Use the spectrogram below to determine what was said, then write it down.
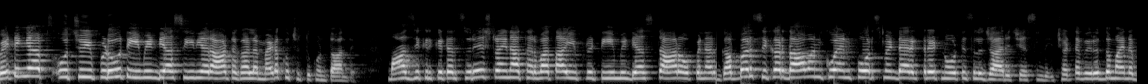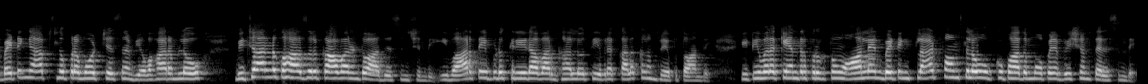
బెట్టింగ్ యాప్స్ వచ్చు ఇప్పుడు టీమిండియా సీనియర్ ఆటగాళ్ళ మెడకు చుట్టుకుంటోంది. మాజీ క్రికెటర్ సురేష్ రైనా తర్వాత ఇప్పుడు team India star opener Gabbar Shikhar ధావన్కు ఎన్ఫోర్స్మెంట్ డైరెక్టరేట్ నోటీసులు జారీ చేసింది. చట్ట విరుద్ధమైన బెట్టింగ్ యాప్స్ను ప్రమోట్ చేసిన వ్యవహారంలో విచారణకు హాజరు కావాలంటూ ఆదేశించింది. ఈ వార్త ఇప్పుడు క్రీడా వర్గాల్లో తీవ్ర కలకలం రేపుతోంది. ఇటీవల కేంద్ర ప్రభుత్వం ఆన్లైన్ బెట్టింగ్ ప్లాట్ఫామ్స్లో ఉక్కుపాదం మోపిన విషయం తెలిసిందే.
